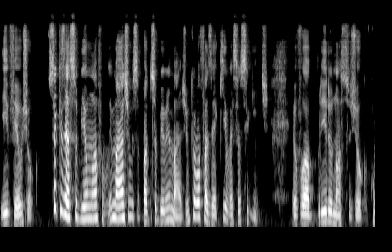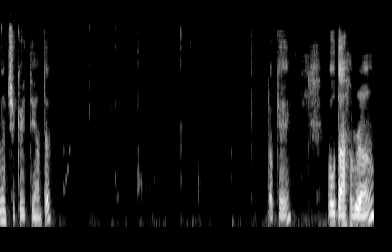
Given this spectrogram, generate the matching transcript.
E ver o jogo. Se você quiser subir uma imagem, você pode subir uma imagem. O que eu vou fazer aqui vai ser o seguinte. Eu vou abrir o nosso jogo com o TIC 80. Ok. Vou dar Run.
